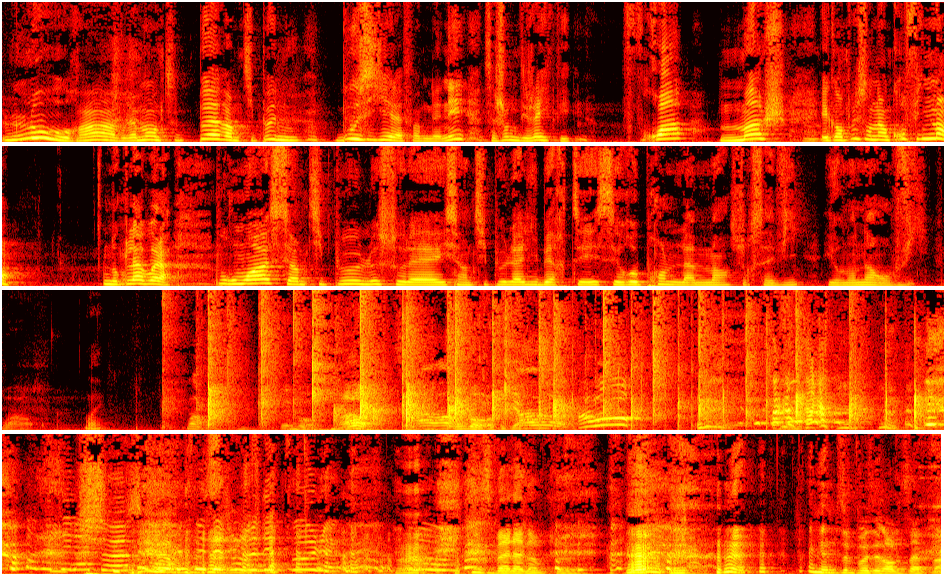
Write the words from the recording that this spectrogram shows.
lourds, hein, vraiment, qui peuvent un petit peu nous bousiller à la fin de l'année, sachant que déjà il fait froid, moche, et qu'en plus on est en confinement. Donc là, voilà. Pour moi, c'est un petit peu le soleil, c'est un petit peu la liberté, c'est reprendre la main sur sa vie, et on en a envie. C'est beau, en tout cas. Il se balade un peu. Elle vient de se poser dans le sapin.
